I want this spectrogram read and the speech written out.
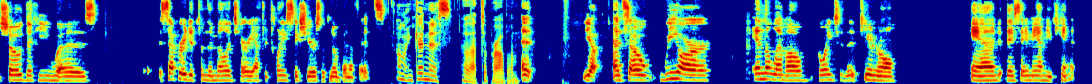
showed that he was separated from the military after 26 years with no benefits. Oh my goodness. Oh, that's a problem. And, yeah. And so we are in the limo going to the funeral, and they say, ma'am, you can't,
